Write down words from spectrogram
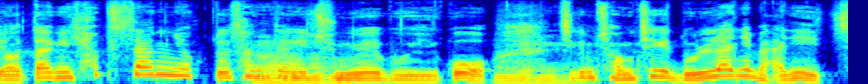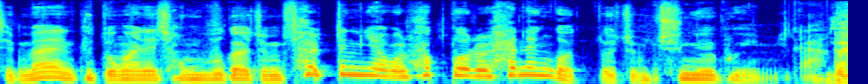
여당의 협상력도 상당히 음, 중요해 보이고 예. 지금 정책에 논란이 많이 있지만 그동안에 정부가 좀 설득력을 확보를 하는 것도 좀 중요해 보입니다. 네.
